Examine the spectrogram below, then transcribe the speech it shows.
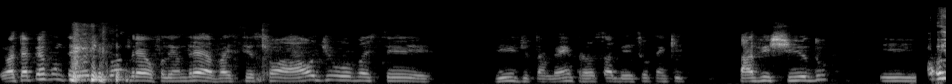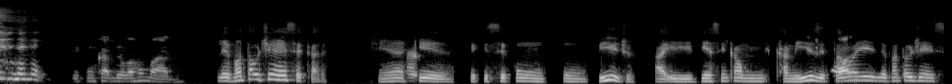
Eu até perguntei hoje pro André, eu falei, André, vai ser só áudio ou vai ser vídeo também, para eu saber se eu tenho que estar tá vestido e, e com o cabelo arrumado. Levanta a audiência, cara. Tinha que, tinha que ser com, com vídeo, aí vinha sem camisa e tal, aí levanta a audiência.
